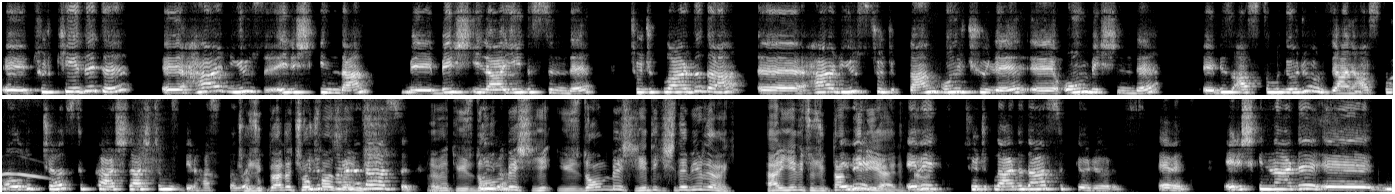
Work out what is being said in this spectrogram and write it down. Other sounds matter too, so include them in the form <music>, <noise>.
E, Türkiye'de de e, her 100 erişkinden e, 5 ila 7'sinde Çocuklarda da e, her 100 çocuktan 13 ile e, 15'inde e, biz astımı görüyoruz. Yani astım oldukça sık karşılaştığımız bir hastalık. Çocuklarda çok Çocuklarda fazlaymış. daha sık. Evet yüzde on beş, ye- yüzde on beş yedi kişide bir demek. Her yedi çocuktan Evet, biri yani. Evet, çocuklarda daha sık görüyoruz. Evet. Erişkinlerde e,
